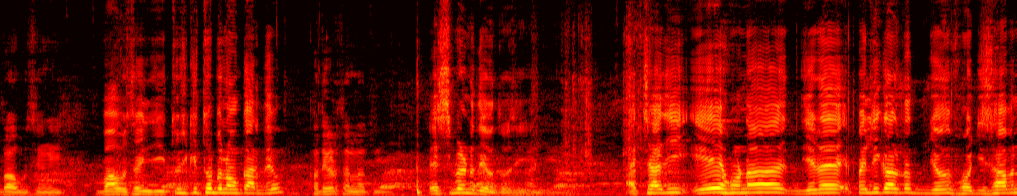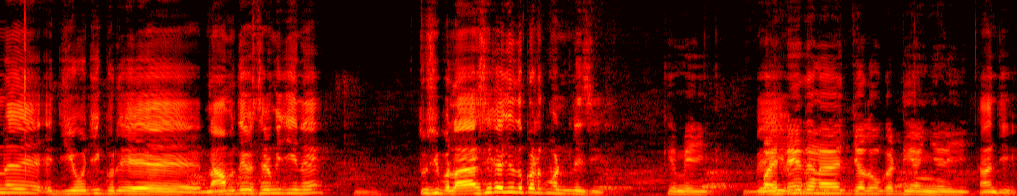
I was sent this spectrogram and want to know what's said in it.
ਬਾਬੂ ਸਿੰਘ ਜੀ। ਬਾਬੂ ਸਿੰਘ ਜੀ ਤੁਸੀਂ ਕਿੱਥੋਂ ਬਿਲੋਂਗ ਕਰਦੇ ਹੋ? ਫਤਿਹਗੜ੍ਹ ਸੰਨਾ ਤੋਂ ਜੀ। ਇਸ ਪਿੰਡ ਦੇ ਹੋ ਤੁਸੀਂ? ਹਾਂਜੀ ਹਾਂਜੀ। ਅੱਛਾ ਜੀ ਇਹ ਹੁਣ ਜਿਹੜੇ ਪਹਿਲੀ ਗੱਲ ਤਾਂ ਜਦੋਂ ਫੌਜੀ ਸਾਹਿਬ ਨੇ ਜੀਓ ਜੀ ਗੁਰ- ਇਹ ਨਾਮਦੇਵ ਸਿੰਘ ਜੀ ਨੇ ਤੁਸੀਂ ਬੁਲਾਇਆ ਸੀਗਾ ਜਦੋਂ ਕਣਕ ਵੰਡਣੀ ਸੀ? ਕਿਵੇਂ ਜੀ? ਪਹਿਲੇ ਦਿਨ ਜਦੋਂ ਗੱਡੀਆਂ ਆਈਆਂ ਜੀ। ਹਾਂਜੀ।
